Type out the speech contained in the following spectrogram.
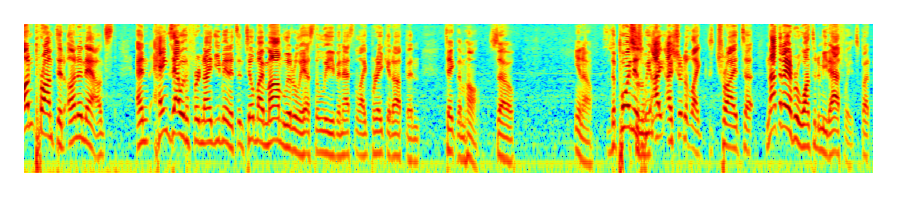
unprompted, unannounced, and hangs out with her for ninety minutes until my mom literally has to leave and has to like break it up and take them home. So. You know, the point So is, the- we I, I should have like tried to. Not that I ever wanted to meet athletes, but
